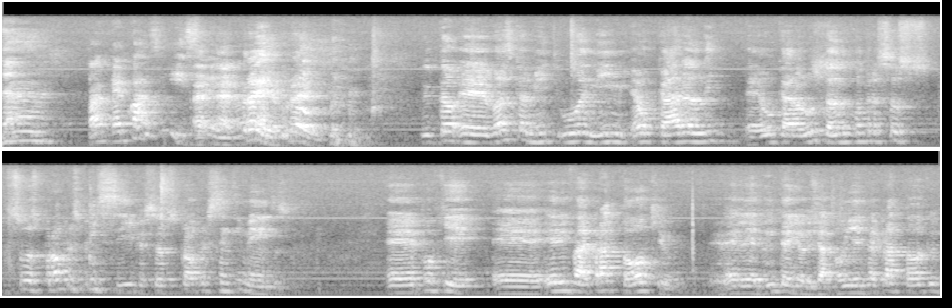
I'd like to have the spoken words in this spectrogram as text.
Dan. Tá- É quase isso. aí, É, é, né? por aí, por aí. Então, é, basicamente, o anime é o cara, é o cara lutando contra seus, seus próprios princípios, seus próprios sentimentos. É, porque é, ele vai para Tóquio, ele é do interior do Japão e ele vai para Tóquio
